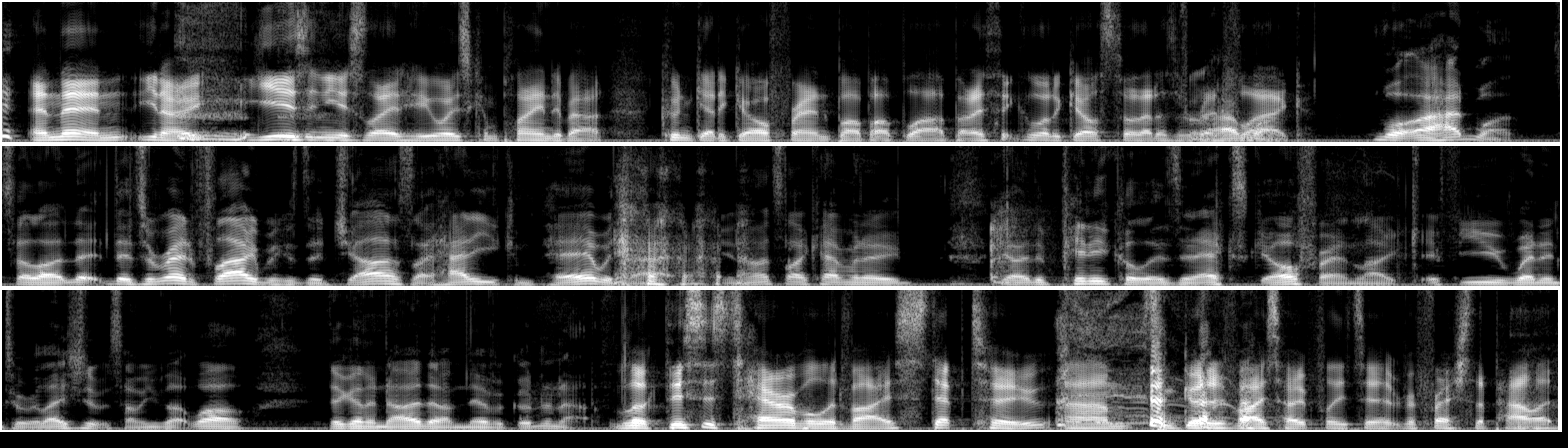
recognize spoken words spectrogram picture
and then you know, years and years later, he always complained about couldn't get a girlfriend, blah blah blah. But I think a lot of girls saw that as a I red flag. one. Well, I had one. So like, th- there's a red flag because they're jealous. Like, how do you compare with that? you know, it's like having a, you know, the pinnacle is an ex-girlfriend. Like, if you went into a relationship with someone, you'd be like, well, they're gonna know that I'm never good enough. Look, this is terrible advice. Step two, um, some good advice, hopefully, to refresh the palate.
